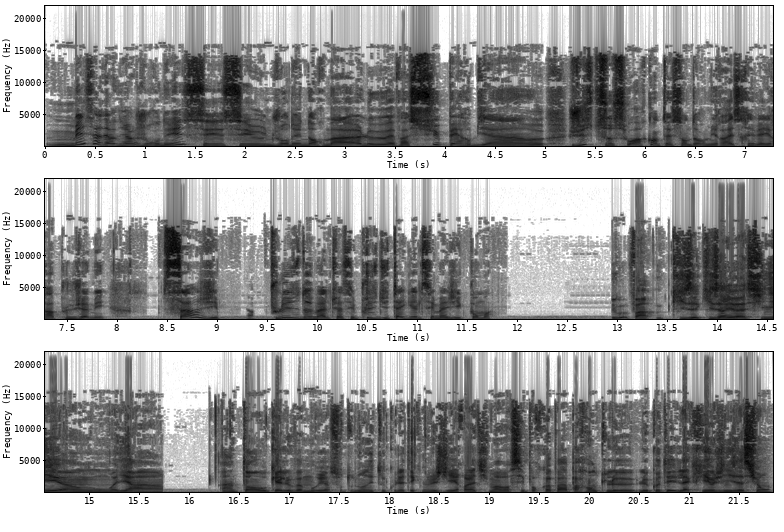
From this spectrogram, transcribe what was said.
Mais sa dernière journée, c'est c'est une journée normale, euh, elle va super bien. euh, juste ce soir, quand elle s'endormira, elle se réveillera plus jamais. Ça, j'ai plus de mal, tu vois, c'est plus du ta gueule, c'est magique pour moi. Enfin, qu'ils qu'ils arrivent à signer, un- on va dire, un, un temps auquel on va mourir, surtout dans des trucs où la technologie est relativement avancée, pourquoi pas. Par contre, le, le côté de la cryogénisation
